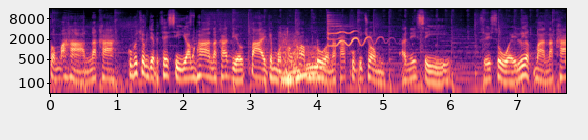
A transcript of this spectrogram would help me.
สมอาหารนะคะ คุณผู้ชมอย่าไปใช้สีย้อมผ้านะคะ เดี๋ยวตายกันหมดทั้งครอบครัวนะคะ คุณผู้ชม อันนี้สีสวยๆเลือกมานะคะ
